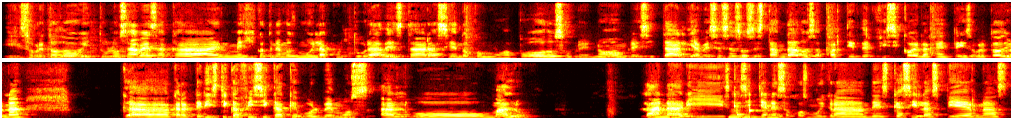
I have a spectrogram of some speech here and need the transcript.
y sobre todo, y tú lo sabes, acá en México tenemos muy la cultura de estar haciendo como apodos, sobrenombres y tal, y a veces esos están dados a partir del físico de la gente y sobre todo de una característica física que volvemos algo malo. La nariz, que si tienes ojos muy grandes, que si las piernas,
